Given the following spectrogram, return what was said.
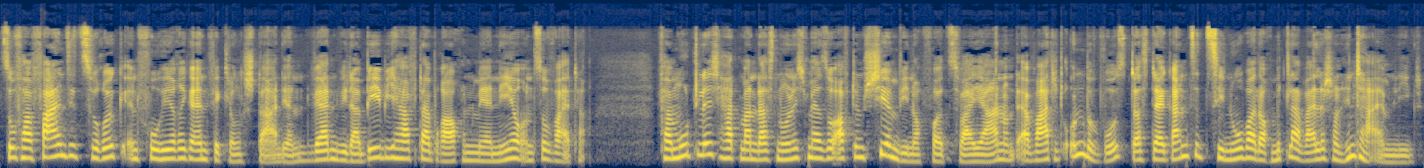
So verfallen sie zurück in vorherige Entwicklungsstadien, werden wieder babyhafter, brauchen mehr Nähe und so weiter. Vermutlich hat man das nur nicht mehr so auf dem Schirm wie noch vor zwei Jahren und erwartet unbewusst, dass der ganze Zinnober doch mittlerweile schon hinter einem liegt.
